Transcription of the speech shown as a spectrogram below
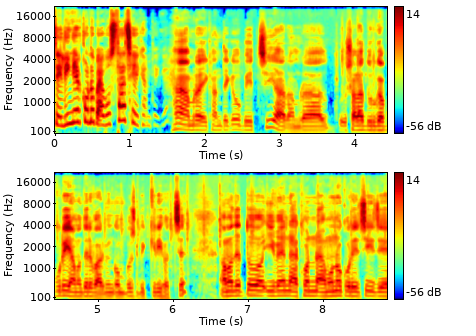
সেলিংয়ের কোনো ব্যবস্থা আছে এখান থেকে? হ্যাঁ আমরা এখান থেকেও বেচছি আর আমরা সারা দুর্গাপুরেই আমাদের ভার্মিং কম্পোস্ট বিক্রি হচ্ছে। আমাদের তো ইভেন এখন এমনও করেছি যে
